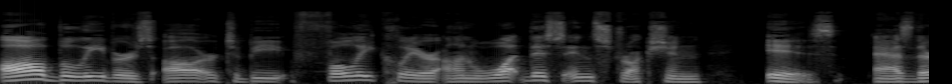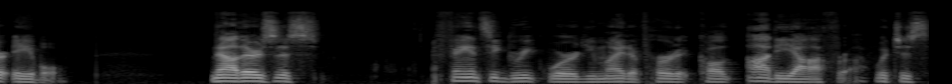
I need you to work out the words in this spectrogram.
All believers are to be fully clear on what this instruction is as they're able. Now, there's this fancy Greek word you might have heard it called adiaphora, which is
